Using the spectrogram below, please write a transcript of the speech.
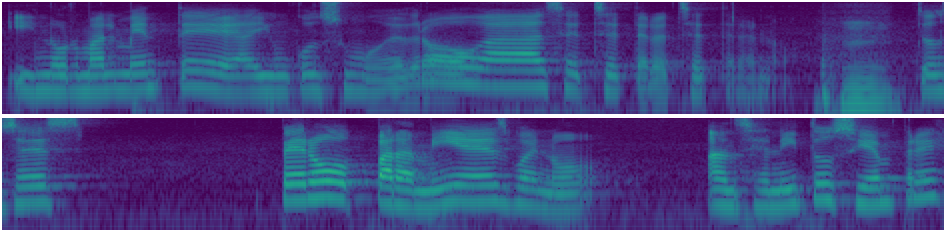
y normalmente hay un consumo de drogas, etcétera, etcétera, ¿no? Mm. Entonces, pero para mí es, bueno, ancianitos siempre,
